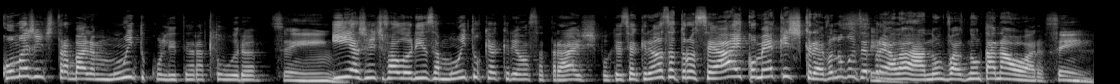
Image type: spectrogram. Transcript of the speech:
como a gente trabalha muito com literatura Sim. e a gente valoriza muito o que a criança traz, porque se a criança trouxer, ai, como é que escreve? Eu não vou dizer Sim. pra ela, ah, não, não tá na hora. Sim.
